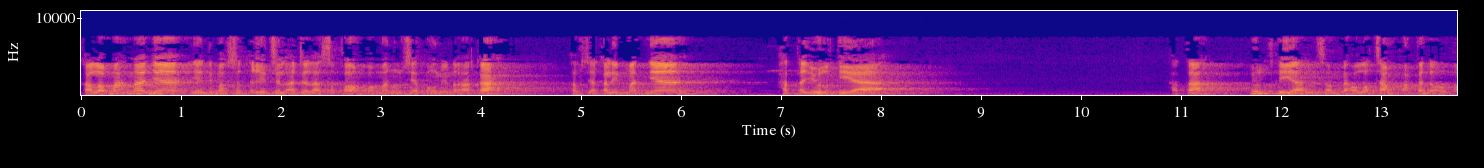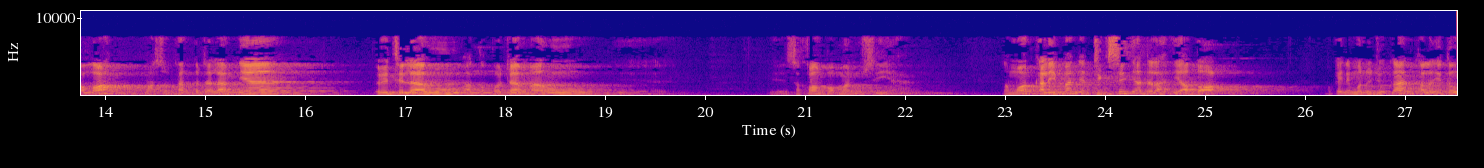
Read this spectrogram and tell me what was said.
kalau maknanya yang dimaksud rijal adalah sekelompok manusia penghuni neraka harusnya kalimatnya hatta yulqiya hatta yulqiya sampai Allah campakkan daun Allah masukkan ke dalamnya rijlahu atau qadamahu ya, sekelompok manusia. Namun kalimatnya diksinya adalah yadha. Maka ini menunjukkan kalau itu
